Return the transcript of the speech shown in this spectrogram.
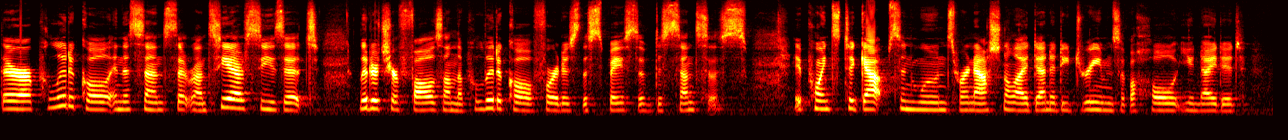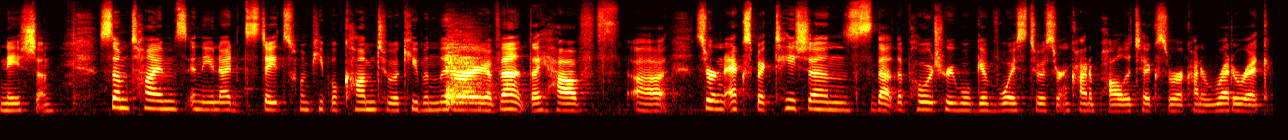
they are political in the sense that Rancière sees it. Literature falls on the political, for it is the space of dissensus. It points to gaps and wounds where national identity dreams of a whole united nation. Sometimes in the United States, when people come to a Cuban literary event, they have uh, certain expectations that the poetry will give voice to a certain kind of politics or a kind of rhetoric.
